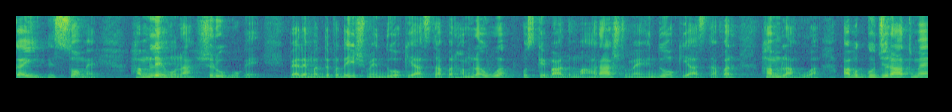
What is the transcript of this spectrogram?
कई हिस्सों में हमले होना शुरू हो गए। पहले मध्य प्रदेश में हिंदुओं की आस्था पर हमला हुआ, उसके बाद महाराष्ट्र में हिंदुओं की आस्था पर हमला हुआ। अब गुजरात में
